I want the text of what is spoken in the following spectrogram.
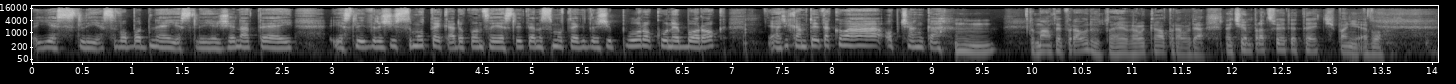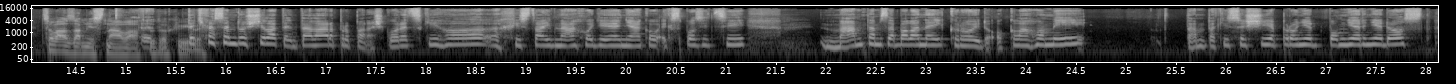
jestli je svobodný, jestli je ženatý, jestli drží smutek a dokonce jestli ten smutek drží půl roku nebo rok. Já říkám, to je taková občanka. Mm, to máte pravdu, to je velká pravda. Na čem pracujete teď, paní Evo? Co vás zaměstnává v tuto chvíli? Teďka jsem došila ten talár pro pana Škoreckého, chystají v náchodě nějakou expozici. Mám tam zabalený kroj do Oklahomy, tam taky se šije pro ně poměrně dost.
